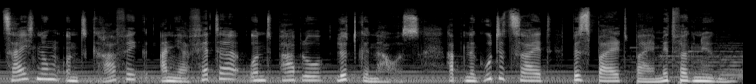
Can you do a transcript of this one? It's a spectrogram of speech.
Zeichnung und Grafik Anja Vetter und Pablo Lüttgenhaus. Habt eine gute Zeit, bis bald bei Mitvergnügen.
